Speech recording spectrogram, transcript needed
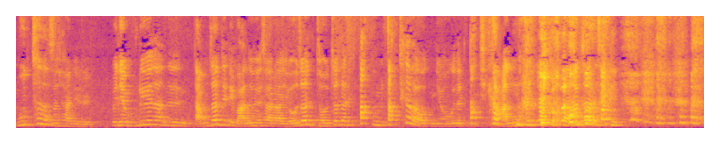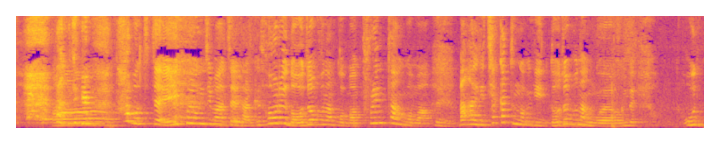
못 찾았어 자리를. 왜냐면 우리 회사는 남자들이 많은 회사라 여자 여자 자리 딱 보면 딱 티가 나거든요. 근데 딱 티가 안 나. 남자들이 아, 다뭐 진짜 A4 용지만 진짜 다그 서류 너저분한 거 막 프린트한 거막막 네. 이게 책 같은 거 이렇게 너저분한 거예요. 근데 옷,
